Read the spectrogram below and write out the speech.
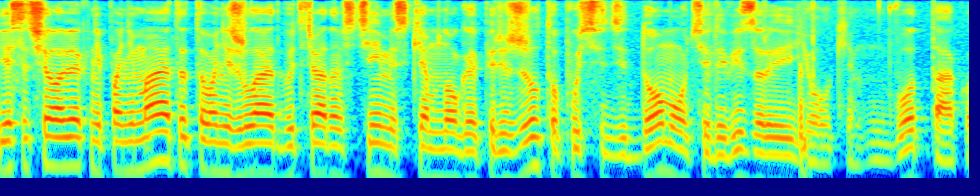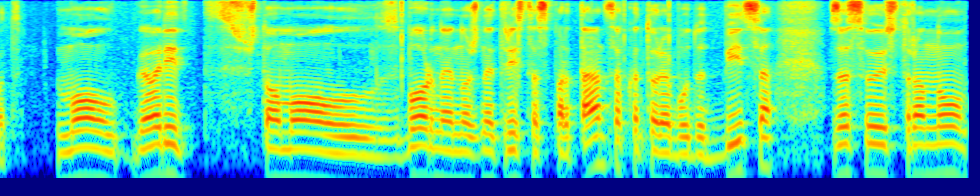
Если человек не понимает этого, не желает быть рядом с теми, с кем многое пережил, то пусть сидит дома у телевизора и елки. Вот так вот. Мол, говорит, что, мол, сборной нужны 300 спартанцев, которые будут биться за свою страну,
